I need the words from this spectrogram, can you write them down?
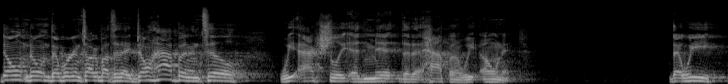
don't, don't, that we're going to talk about today don't happen until we actually admit that it happened, we own it that we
